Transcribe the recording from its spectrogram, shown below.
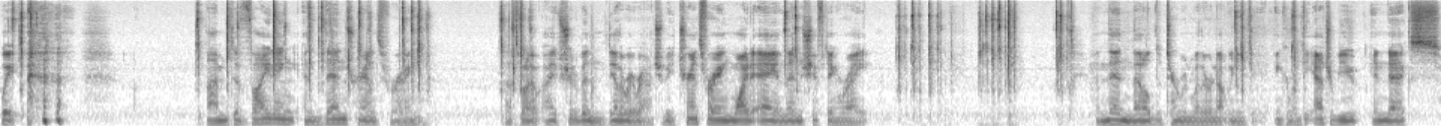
Wait. I'm dividing and then transferring. That's what I, I should have been the other way around. It should be transferring y to a and then shifting right. And then that'll determine whether or not we need to increment the attribute index.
